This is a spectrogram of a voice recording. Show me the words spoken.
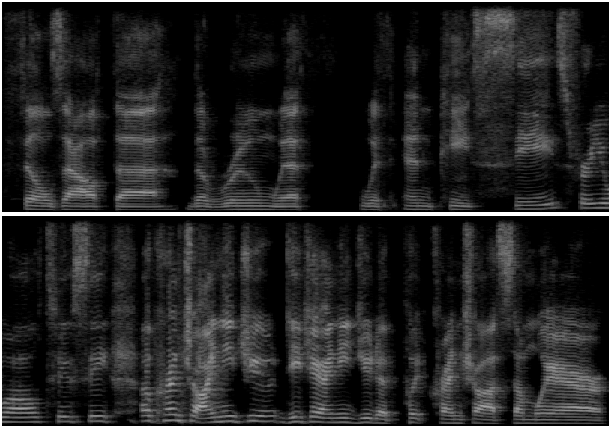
fills out the the room with with NPCs for you all to see. Oh, Crenshaw, I need you, DJ, I need you to put Crenshaw somewhere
